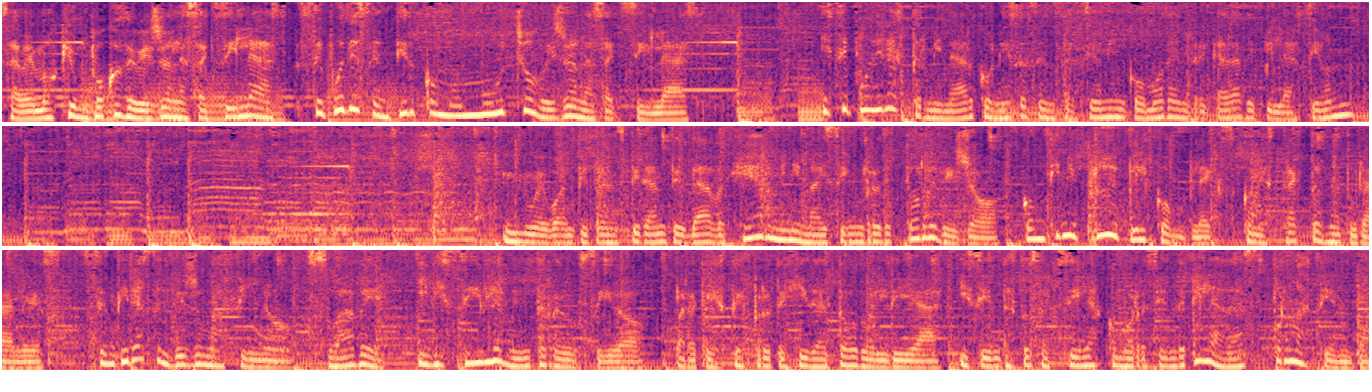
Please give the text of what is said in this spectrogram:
sabemos que un poco de vello en las axilas se puede sentir como mucho vello en las axilas. ¿Y si pudieras terminar con esa sensación incómoda entre cada depilación? Nuevo antitranspirante Dove Hair Minimizing Reductor de Vello. Contiene Pro Peel Complex con extractos naturales. Sentirás el vello más fino, suave y visiblemente reducido. Para que estés protegida todo el día y sientas tus axilas como recién depiladas por más tiempo.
